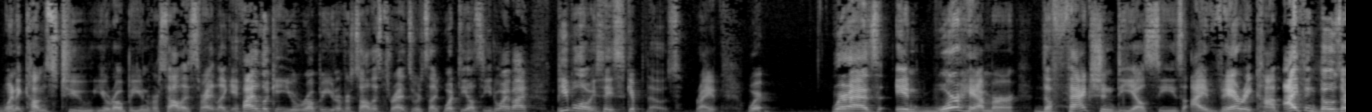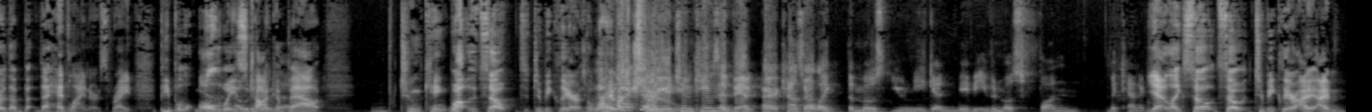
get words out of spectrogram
when it comes to Europa Universalis, right? Like if I look at Europa Universalis threads where it's like what DLC do I buy? People always say skip those, right? Where Whereas in Warhammer, the faction DLCs, I very com- I think those are the the headliners, right? People yeah, always talk about Tomb King. Well, so to, to be clear, the Warhammer I would actually 2... argue Tomb Kings and Vampire uh, Counts are like the most unique and maybe even most fun mechanic. Yeah, like so. So to be clear, I, am I'm,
